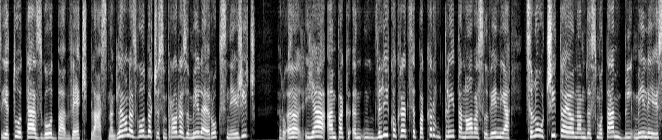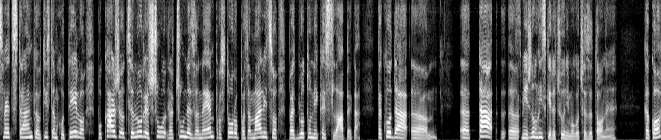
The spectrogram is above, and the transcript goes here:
je tu ta zgodba večplastna. Glavna zgodba, če sem prav razumela, je rok Snežič. Rok eh, Snežič. Uh, ja, ampak veliko krat se pa kar upleta Nova Slovenija. Celo učitajo nam, da smo tam imeli svet stranke v tistem hotelu, pokažejo celo rešu, račune za ne en prostor, pa za malico, pa je bilo to nekaj slabega. Tako da um, ta. Uh, Smešno nizki računi, mogoče zato ne. Kako?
